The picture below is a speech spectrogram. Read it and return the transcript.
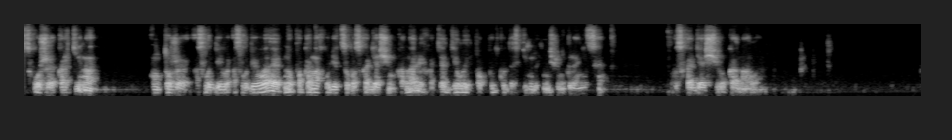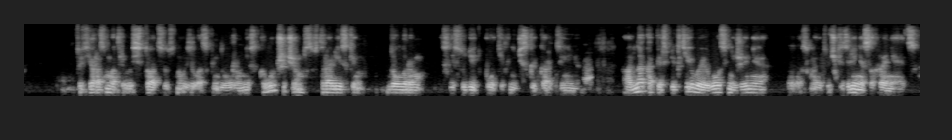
схожая картина. он тоже ослабевает, но пока находится в восходящем канале, хотя делает попытку достигнуть нижней границы восходящего канала. То есть я рассматриваю ситуацию с новозеландским долларом несколько лучше, чем с австралийским долларом, если судить по технической картине. Однако перспектива его снижения, э, с моей точки зрения, сохраняется.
